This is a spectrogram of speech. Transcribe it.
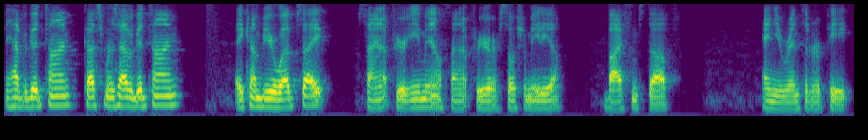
you have a good time customers have a good time they come to your website sign up for your email sign up for your social media buy some stuff and you rinse and repeat.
